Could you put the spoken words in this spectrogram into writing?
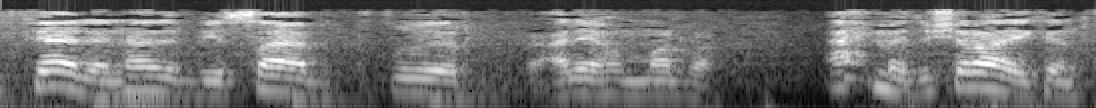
فعلا هذا بيصعب التطوير عليهم مرة. أحمد وش رأيك أنت؟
